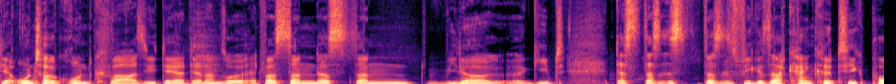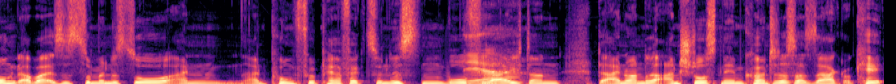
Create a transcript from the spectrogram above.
der Untergrund quasi, der, der dann so etwas dann das dann wiedergibt. Das, das, ist, das ist, wie gesagt, kein Kritikpunkt, aber es ist zumindest so ein, ein Punkt für Perfektionisten, wo ja. vielleicht dann der ein oder andere Anstoß nehmen könnte, dass er sagt, okay,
